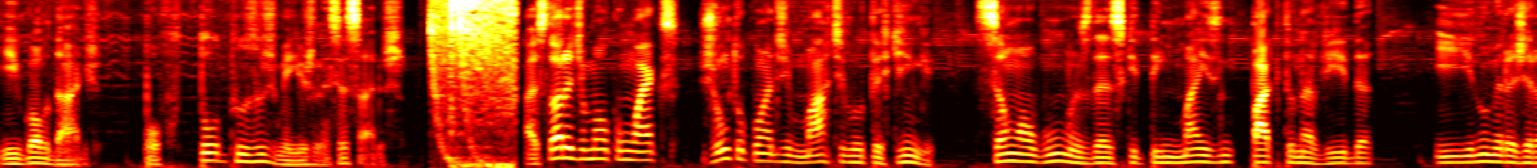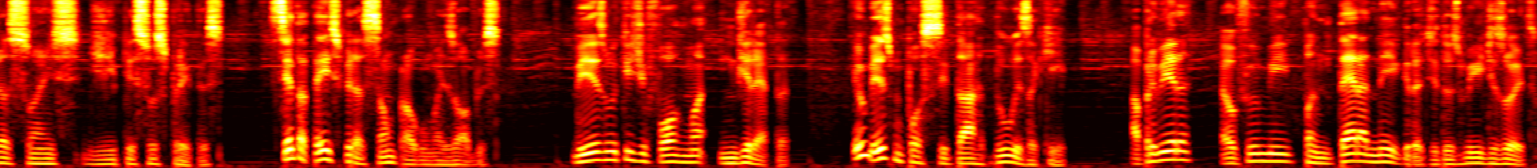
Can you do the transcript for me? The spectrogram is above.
e igualdade por todos os meios necessários. A história de Malcolm X, junto com a de Martin Luther King, são algumas das que têm mais impacto na vida e inúmeras gerações de pessoas pretas. Senta até inspiração para algumas obras, mesmo que de forma indireta. Eu mesmo posso citar duas aqui. A primeira é o filme Pantera Negra de 2018,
